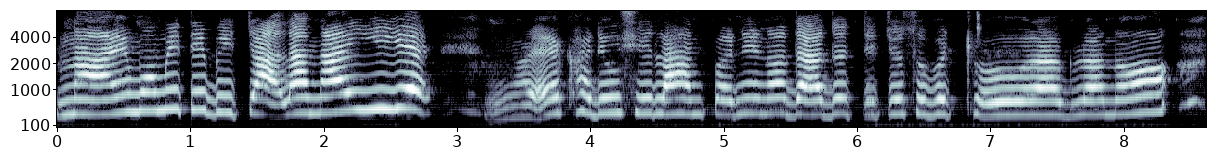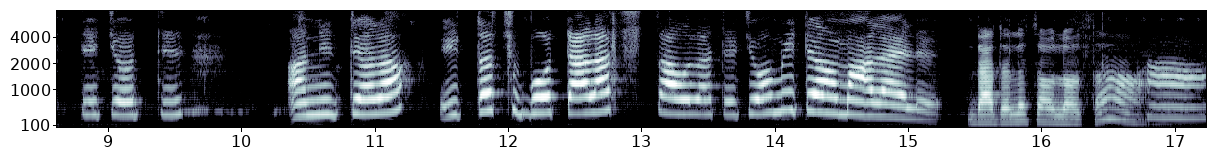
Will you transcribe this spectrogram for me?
नाही मम्मी ते बिचारा नाहीये. एका दिवशी लहानपणी ना दादा त्याच्यासोबत खेळू लागला ना त्याच्यावरती आणि त्याला इथंच बोटालाच चावला त्याच्यावर मी त्याला मारायले. दादाला चावला होता? हा.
